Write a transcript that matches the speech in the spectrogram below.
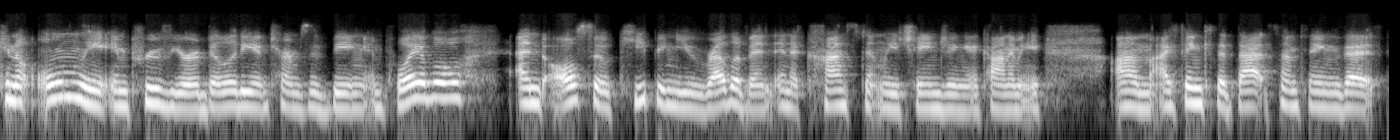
can only improve your ability in terms of being employable and also keeping you relevant in a constantly changing economy. Um, I think that that's something that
